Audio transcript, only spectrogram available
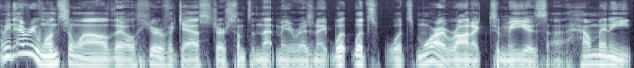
I mean, every once in a while they'll hear of a guest or something that may resonate. What what's what's more ironic to me is uh, how many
